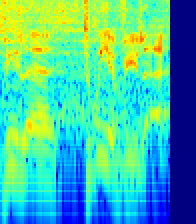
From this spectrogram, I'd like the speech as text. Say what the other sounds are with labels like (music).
Wiele, twee wiele.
